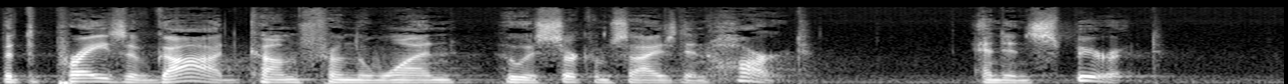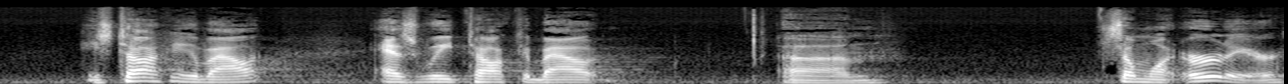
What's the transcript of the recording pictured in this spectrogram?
But the praise of God comes from the one who is circumcised in heart and in spirit. He's talking about, as we talked about um, somewhat earlier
